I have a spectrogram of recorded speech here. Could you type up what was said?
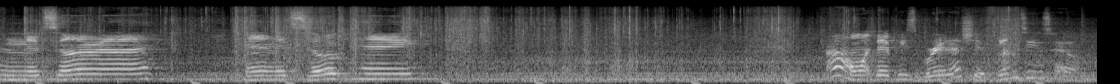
And it's alright. And it's okay. I don't want that piece of bread. That shit flimsy as hell.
